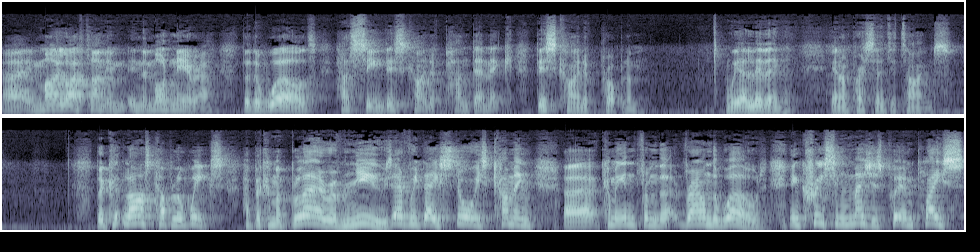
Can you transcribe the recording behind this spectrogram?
uh, in my lifetime, in, in the modern era, that the world has seen this kind of pandemic, this kind of problem. We are living in unprecedented times. The last couple of weeks have become a blur of news, everyday stories coming, uh, coming in from the, around the world, increasing measures put in place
